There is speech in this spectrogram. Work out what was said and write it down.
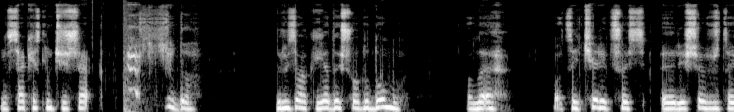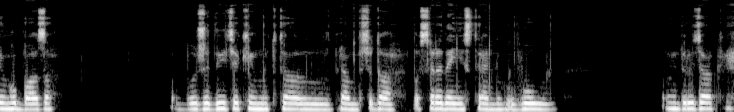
На всякий случай ще сюди. Друзяки, я дійшов додому, але оцей челік щось е, рішив, що це його база. О боже, дивіться, як йому туди прямо сюди посередині стрельнув в голову. Ой, друзяки.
